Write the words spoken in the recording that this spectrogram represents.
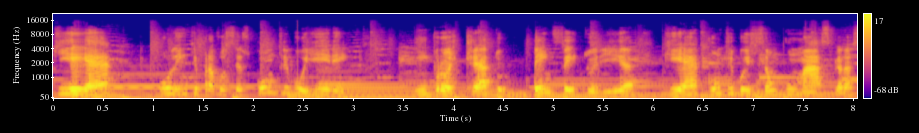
que é o link para vocês contribuírem um projeto benfeitoria que é contribuição com máscaras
